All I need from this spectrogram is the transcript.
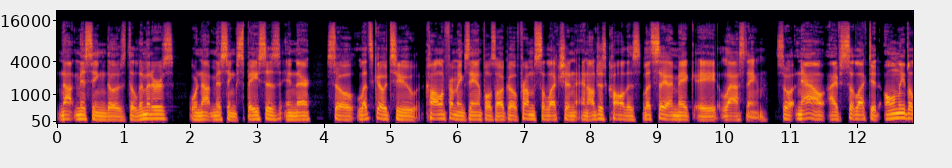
not missing those delimiters or not missing spaces in there. So let's go to column from examples. I'll go from selection and I'll just call this, let's say I make a last name. So now I've selected only the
